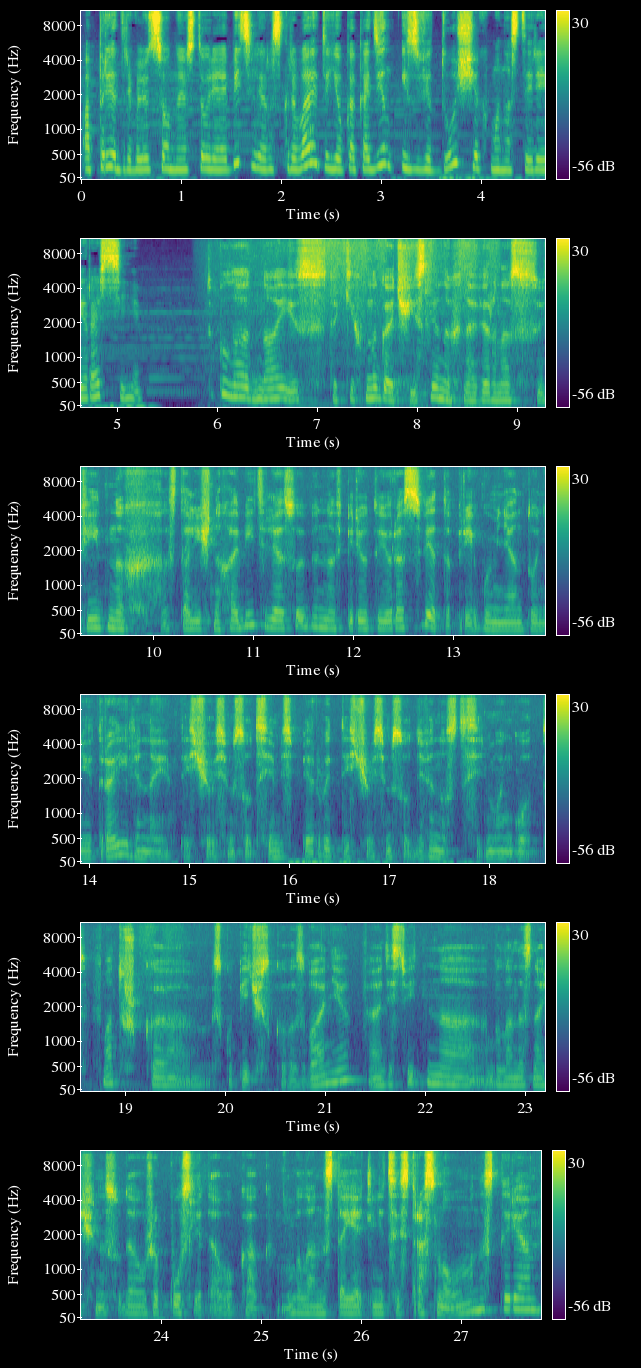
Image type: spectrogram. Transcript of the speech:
а предреволюционная история обители раскрывает ее как один из ведущих монастырей России. Это была одна из таких многочисленных, наверное, видных столичных обителей, особенно в период ее расцвета при игумене Антонии Троилиной 1871-1897 год. Матушка из купеческого звания а действительно была назначена сюда уже после того, как была настоятельницей Страстного монастыря,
